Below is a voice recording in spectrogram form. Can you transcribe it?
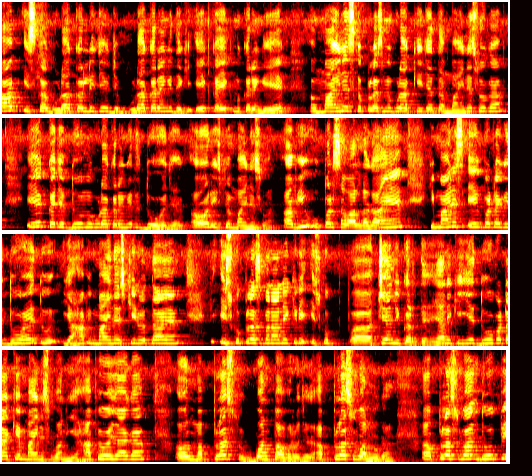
अब इसका गुड़ा कर लीजिए। जब गुड़ा करेंगे, देखिए, एक का एक में करेंगे एक, और माइनस का प्लस में गुड़ा किया जाता है माइनस होगा। एक का जब दो में गुड़ा करेंगे तो दो हो जाएगा, और इस पर माइनस वन अभी ऊपर सवाल लगाए हैं कि माइनस एक बटा के दो है तो यहाँ पे माइनस चिन्ह होता है। इसको प्लस बनाने के लिए इसको चेंज करते हैं। यानी कि ये दो बटा के माइनस वन यहाँ पर हो जाएगा और प्लस वन पावर हो जाएगा। अब प्लस वन होगा। अब प्लस वन दो पे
